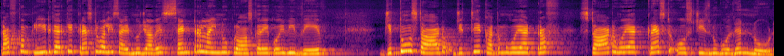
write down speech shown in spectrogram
ਟਰਫ ਕੰਪਲੀਟ ਕਰਕੇ ਕ੍ਰੈਸਟ ਵਾਲੀ ਸਾਈਡ ਨੂੰ ਜਾਵੇ ਸੈਂਟਰ ਲਾਈਨ ਨੂੰ ਕ੍ਰਾਸ ਕਰੇ ਕੋਈ ਵੀ ਵੇਵ ਜਿੱਥੋਂ ਸਟਾਰਟ ਜਿੱਥੇ ਖਤਮ ਹੋਇਆ ਟਰਫ ਸਟਾਰਟ ਹੋਇਆ ਕ੍ਰੈਸਟ ਉਸ ਚੀਜ਼ ਨੂੰ ਬੋਲਦੇ ਆ ਨੋਡ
